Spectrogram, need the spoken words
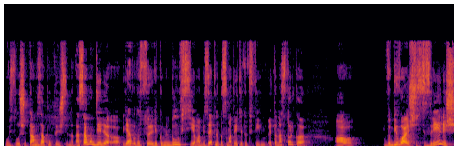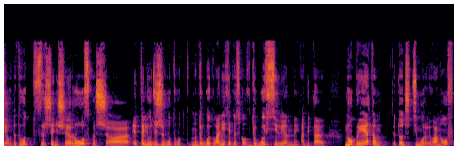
Ой, слушай, там запутаешься. На самом деле, а, я просто рекомендую всем обязательно посмотреть этот фильм. Это настолько а, выбивающееся зрелище, вот это вот совершеннейшая роскошь, а, это люди живут вот на другой планете, я бы даже сказала, в другой вселенной обитают. Но при этом тот же Тимур Иванов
